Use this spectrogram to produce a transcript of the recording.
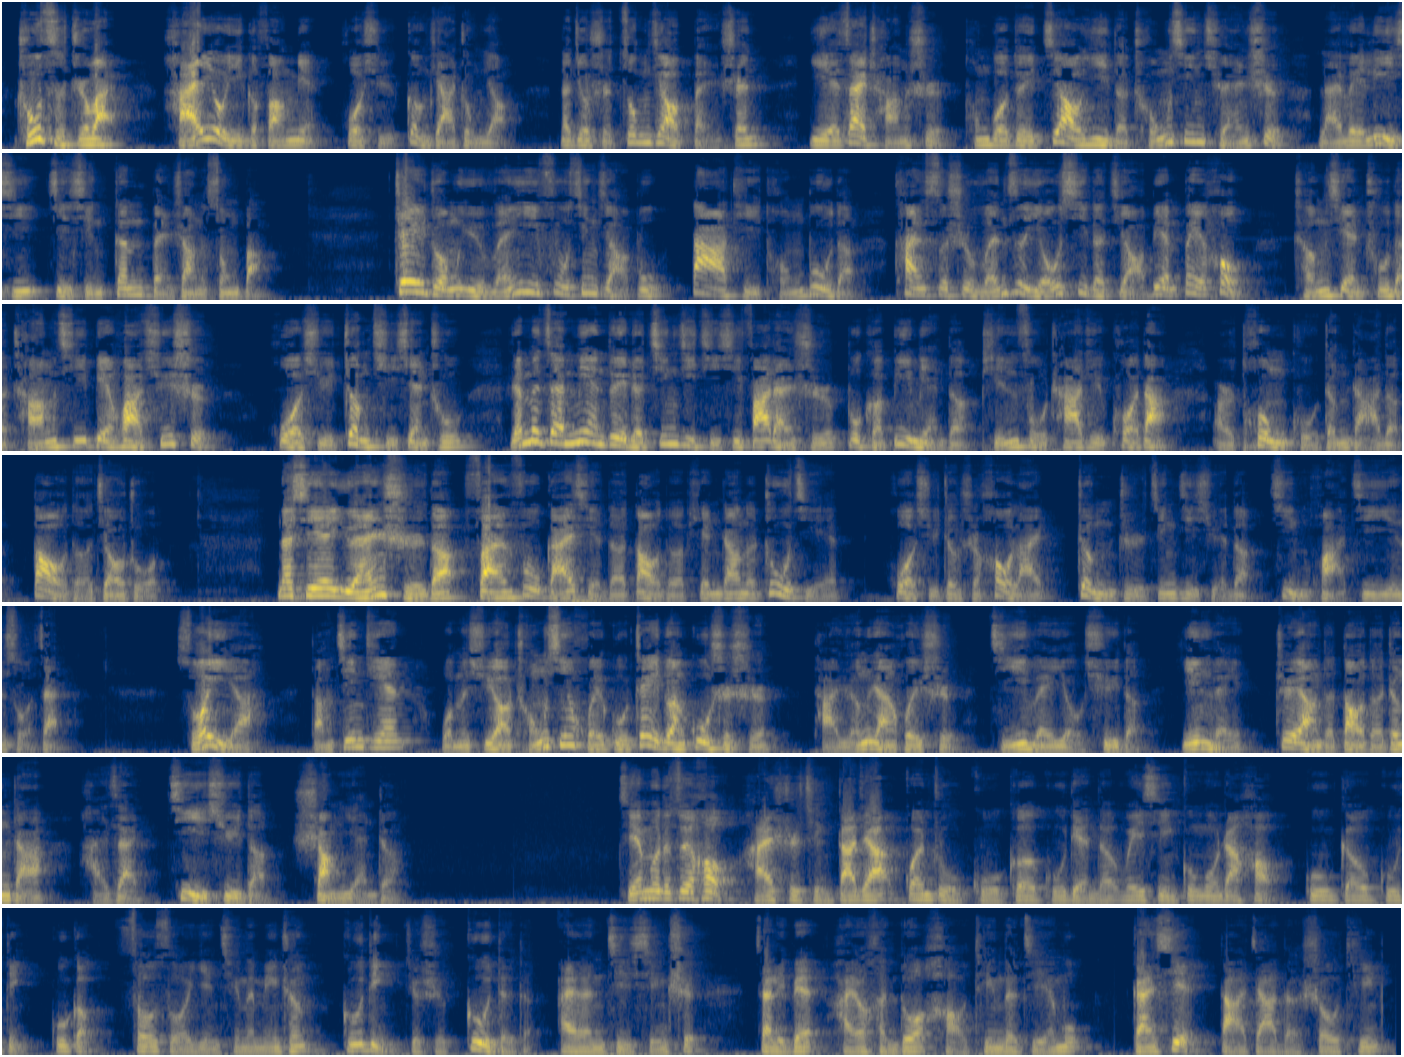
除此之外，还有一个方面或许更加重要，那就是宗教本身也在尝试通过对教义的重新诠释来为利息进行根本上的松绑。这种与文艺复兴脚步大体同步的，看似是文字游戏的狡辩背后呈现出的长期变化趋势，或许正体现出人们在面对着经济体系发展时不可避免的贫富差距扩大而痛苦挣扎的道德焦灼。那些原始的、反复改写的道德篇章的注解，或许正是后来政治经济学的进化基因所在。所以啊，当今天我们需要重新回顾这段故事时，它仍然会是极为有趣的，因为这样的道德挣扎还在继续的上演着。节目的最后，还是请大家关注谷歌古典的微信公共账号 Google Gooding，Google 搜索引擎的名称 Gooding 就是 Good 的 ing 形式，在里边还有很多好听的节目。感谢大家的收听。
